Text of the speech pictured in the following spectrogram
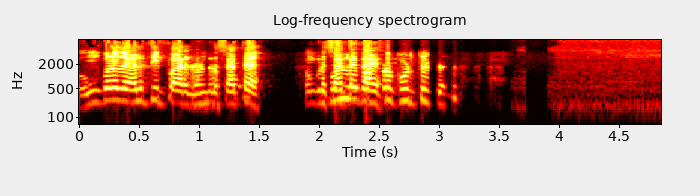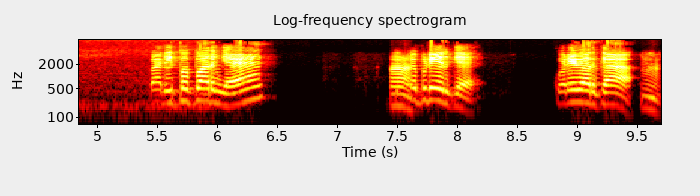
உங்களது அழுத்தி பாருங்க. உங்க சத்த உங்க சத்தத்தை. கொடுத்துட்டேங்க. பாரு இப்ப பாருங்க. ஆ. எப்படி இருக்கு? குறைவா இருக்கா? ம்.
